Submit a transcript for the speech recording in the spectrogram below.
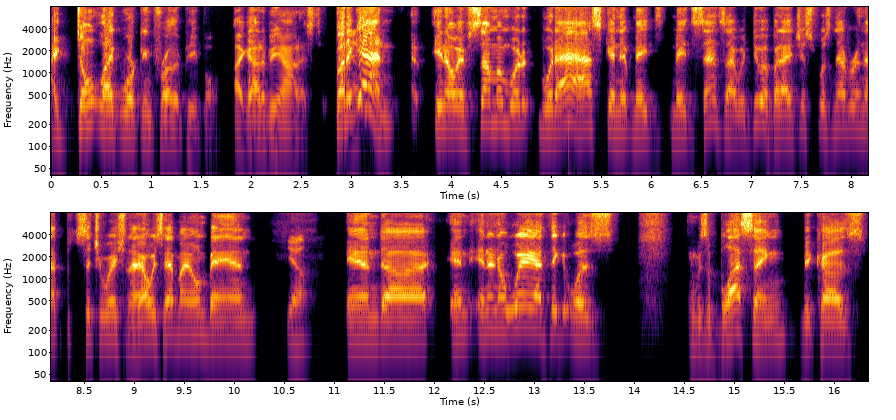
I don't like working for other people. I got to be honest. But Yeah. again, you know, if someone would would ask and it made made sense, I would do it. But I just was never in that situation. I always had my own band, yeah, and uh, and and in a way, I think it was it was a blessing because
